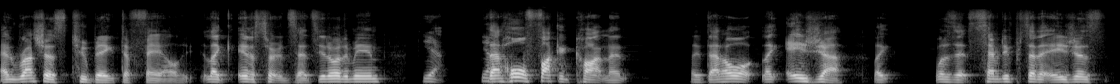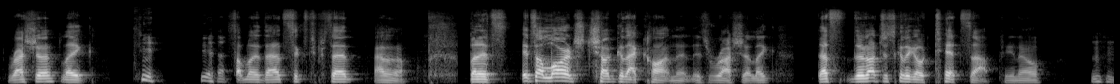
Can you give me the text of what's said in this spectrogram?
And Russia's too big to fail, like in a certain sense. You know what I mean? Yeah. Yeah. That whole fucking continent, like that whole like Asia, like what is it? Seventy percent of Asia's Russia, like Yeah. something like that. Sixty percent, I don't know, but it's it's a large chunk of that continent is Russia. Like that's they're not just gonna go tits up, you know. hmm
